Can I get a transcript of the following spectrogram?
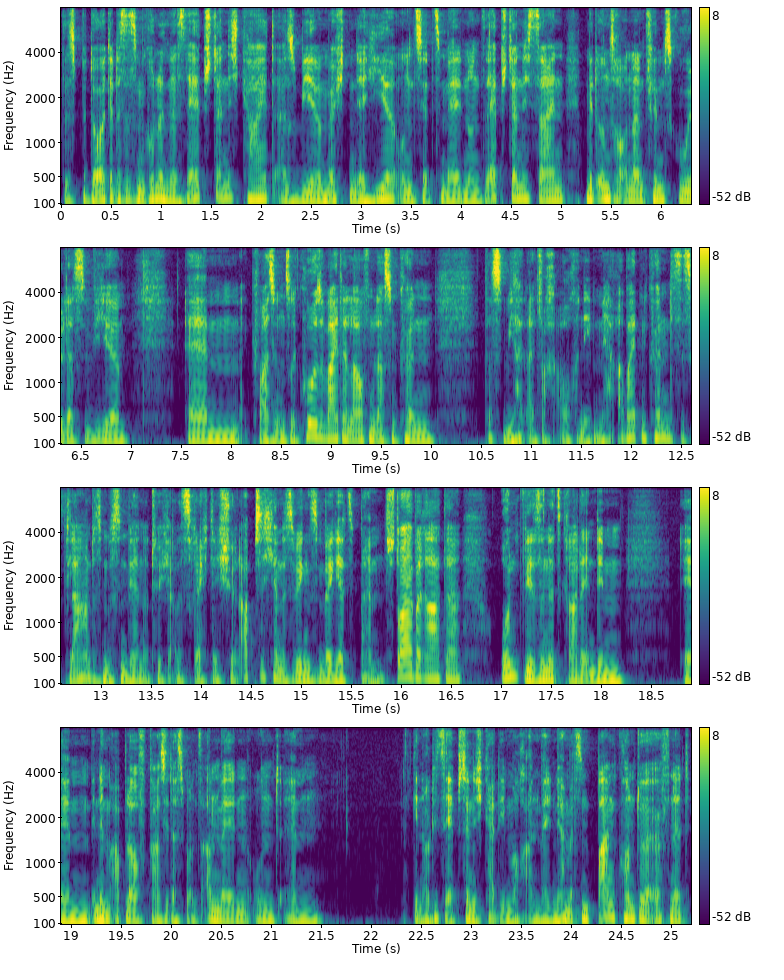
Das bedeutet, das ist im Grunde eine Selbstständigkeit. Also wir möchten ja hier uns jetzt melden und selbstständig sein mit unserer Online-Film-School, dass wir ähm, quasi unsere Kurse weiterlaufen lassen können dass wir halt einfach auch nebenher arbeiten können, das ist klar und das müssen wir natürlich alles rechtlich schön absichern. Deswegen sind wir jetzt beim Steuerberater und wir sind jetzt gerade in dem, ähm, in dem Ablauf quasi, dass wir uns anmelden und ähm, genau die Selbstständigkeit eben auch anmelden. Wir haben jetzt ein Bankkonto eröffnet.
